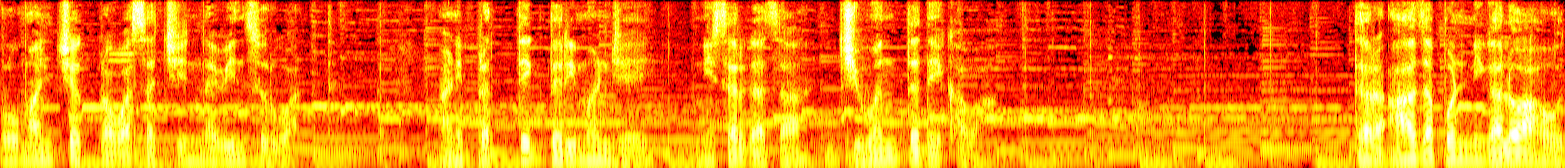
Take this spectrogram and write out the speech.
रोमांचक प्रवासाची नवीन सुरुवात आणि प्रत्येक दरी म्हणजे निसर्गाचा जिवंत देखावा. तर आज आपण निघालो आहोत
